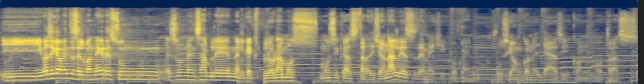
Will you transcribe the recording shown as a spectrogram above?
Y básicamente Selva Negra es un, es un ensamble en el que exploramos músicas tradicionales de México, en fusión con el jazz y con otras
